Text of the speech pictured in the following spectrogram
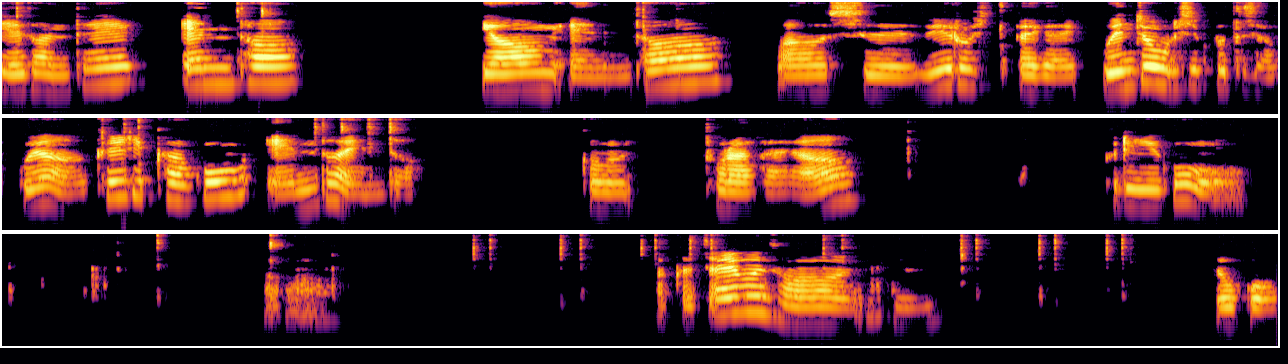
얘 선택 엔터 0 엔터 마우스 위로 아니, 왼쪽으로 시프트 잡고요. 클릭하고 엔터 엔터. 그러면 돌아가요. 그리고 어, 아까 짧은 선 음, 요거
